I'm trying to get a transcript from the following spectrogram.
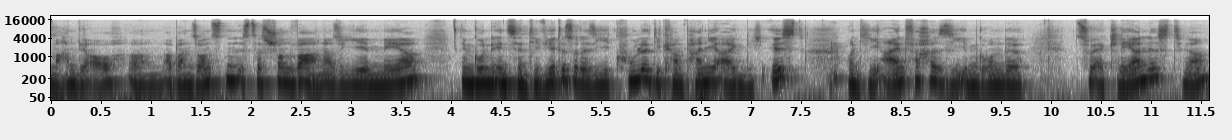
machen wir auch. Ähm, aber ansonsten ist das schon wahr. Ne? Also je mehr im Grunde incentiviert ist oder je cooler die Kampagne eigentlich ist und je einfacher sie im Grunde zu erklären ist, ja,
